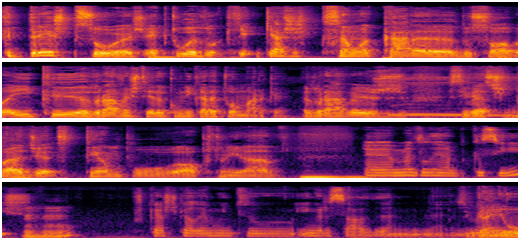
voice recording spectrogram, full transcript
que três pessoas é que tu que, que achas que são a cara do Soba e que adoravas ter a comunicar a tua marca? Adoravas, Hum. se tivesses budget, tempo, oportunidade? A Madalena Becassis, Uhum. Porque acho que ela é muito engraçada. Na, Sim, na- Ganhou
